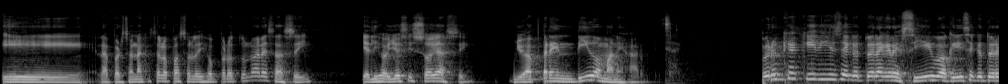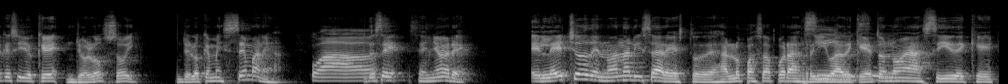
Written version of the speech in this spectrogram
y la persona que se lo pasó le dijo, pero tú no eres así. Y él dijo, yo sí soy así. Yo he aprendido a manejarme. Pero es que aquí dice que tú eres agresivo, aquí dice que tú eres que sí yo qué. Yo lo soy. Yo lo que me sé manejar. wow. Entonces, señores, el hecho de no analizar esto, de dejarlo pasar por arriba, Sí, de que esto no es así, de que,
